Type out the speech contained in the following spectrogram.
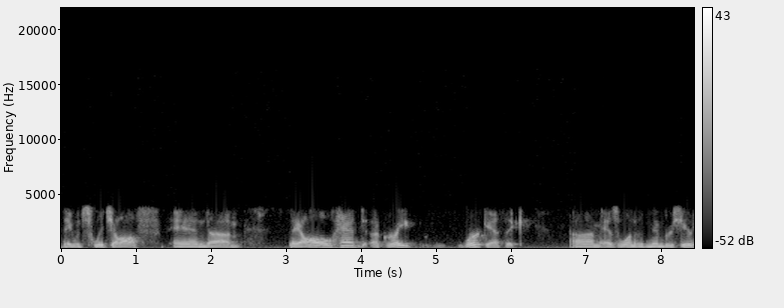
they would switch off, and um, they all had a great work ethic, um, as one of the members here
